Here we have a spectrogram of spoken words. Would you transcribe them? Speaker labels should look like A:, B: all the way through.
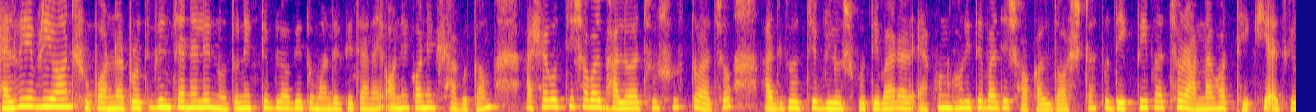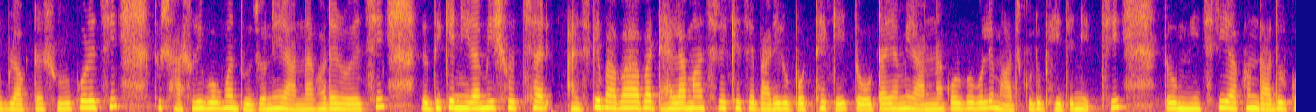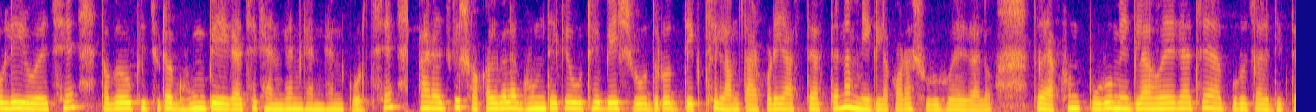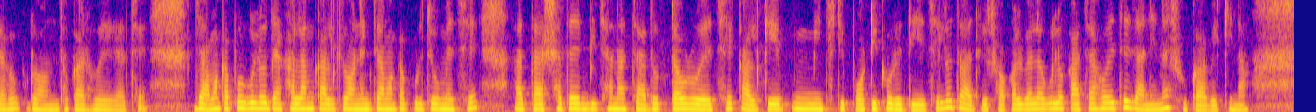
A: Hello everyone, সুপর্ণার প্রতিদিন চ্যানেলের নতুন একটি ব্লগে তোমাদেরকে জানাই অনেক অনেক স্বাগতম। আশা করছি সবাই ভালো আছো, সুস্থ আছো। আজকে হচ্ছে বৃহস্পতিবার আর এখন ঘড়িতে বাজে সকাল দশটা। তো দেখতেই পাচ্ছ রান্নাঘর থেকে আজকে ব্লগটা শুরু করেছি। তো শাশুড়ি বৌমা দুজনেই রান্নাঘরে রয়েছি। ওদিকে নিরামিষ হচ্ছে আর আজকে বাবা আবার ঢেলা মাছ রেখেছে বাড়ির উপর থেকেই। তো ওটাই আমি রান্না করব বলে মাছগুলো ভেজে নিচ্ছি। তো মিছরি এখন দাদুর কোলেই রয়েছে। তবে ও কিছুটা ঘুম পেয়ে গেছে, ঘ্যান ঘ্যান ঘ্যান ঘ্যান করছে। আর আজকে সকালবেলা ঘুম থেকে উঠে বেশ রোদ রোদ দেখছিলাম তারপরে আস্তে আস্তে না মেঘলা করা শুরু হয়ে গেল। তো এখন পুরো মেঘলা হয়ে গেছে আর পুরো চারিদিক দেখো পুরো অন্ধকার হয়ে গেছে। জামা কাপড়গুলো দেখালাম, কালকে অনেক জামা কাপড় জমেছে আর তার সাথে বিছানার চাদরটাও রয়েছে, কালকে মিচটি পটি করে দিয়েছিল, তো আজকে সকালবেলাগুলো কাঁচা হয়েছে, জানি না শুকাবে কি না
